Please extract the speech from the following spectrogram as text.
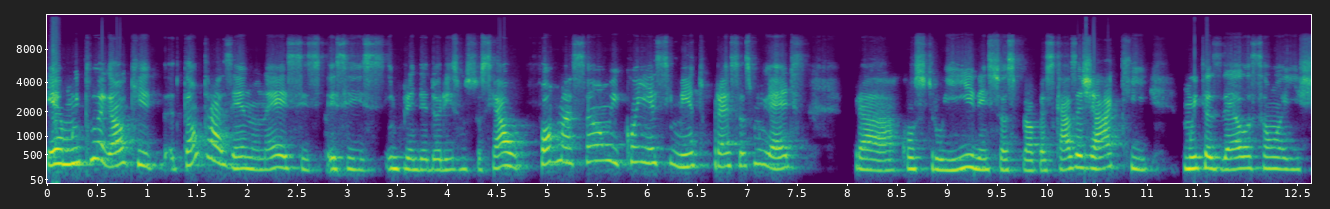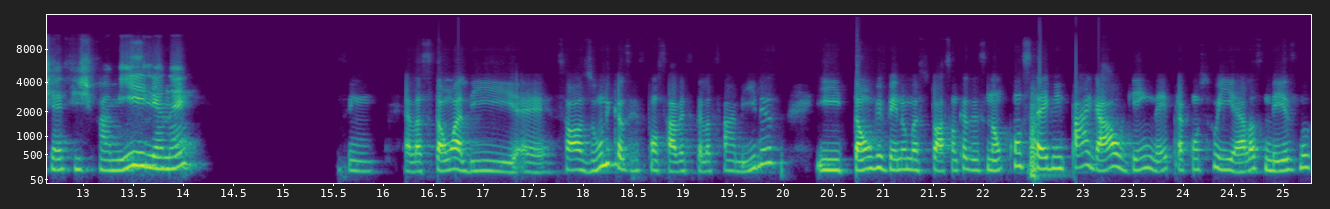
e é muito legal que estão trazendo, né, esses, esses empreendedorismo social, formação e conhecimento para essas mulheres, para construírem suas próprias casas, já que muitas delas são aí chefes de família, né? Sim, elas estão ali, é, são as únicas responsáveis pelas famílias e estão vivendo uma situação que às vezes não conseguem pagar alguém, né, para construir elas mesmas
